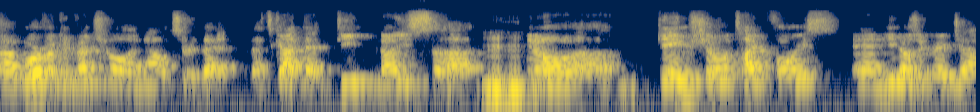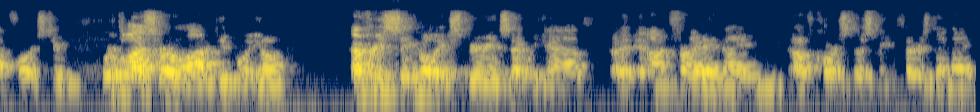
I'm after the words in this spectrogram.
uh, more of a conventional announcer that that's got that deep, nice, uh, mm-hmm. you know, um, game show type voice, and he does a great job for us too. We're blessed for a lot of people. You know, every single experience that we have uh, on Friday night, and of course this week Thursday night,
